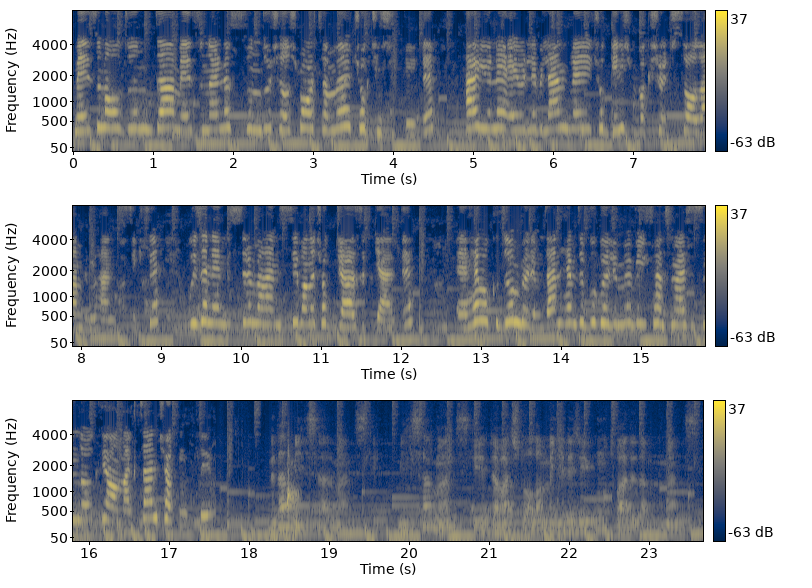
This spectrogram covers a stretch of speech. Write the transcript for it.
mezun olduğunda mezunlarına sunduğu çalışma ortamı çok çeşitliydi. Her yöne evrilebilen ve çok geniş bir bakış açısı olan bir mühendislikti. Bu yüzden endüstri mühendisliği bana çok cazip geldi. E, hem okuduğum bölümden hem de bu bölümü Bilkent Üniversitesi'nde okuyor olmaktan çok mutluyum. Neden bilgisayar mühendisliği? Bilgisayar mühendisliği revaçta olan ve geleceği umut vaat eden bir mühendislik.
